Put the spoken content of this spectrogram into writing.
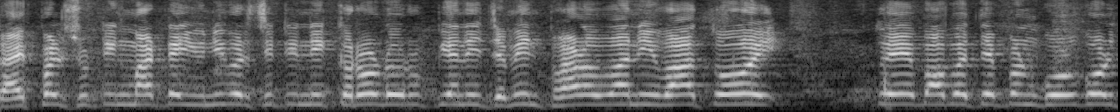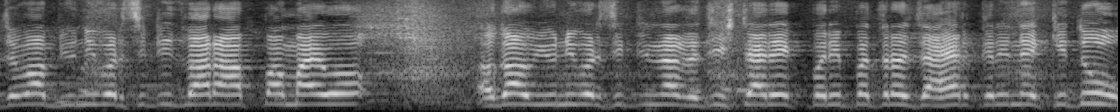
રાઇફલ શૂટિંગ માટે યુનિવર્સિટીની કરોડો રૂપિયાની જમીન ફાળવવાની વાત હોય તો એ બાબતે પણ ગોળ ગોળ જવાબ યુનિવર્સિટી દ્વારા આપવામાં આવ્યો. અગાઉ યુનિવર્સિટીના રજિસ્ટ્રારે એક પરિપત્ર જાહેર કરીને કીધું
